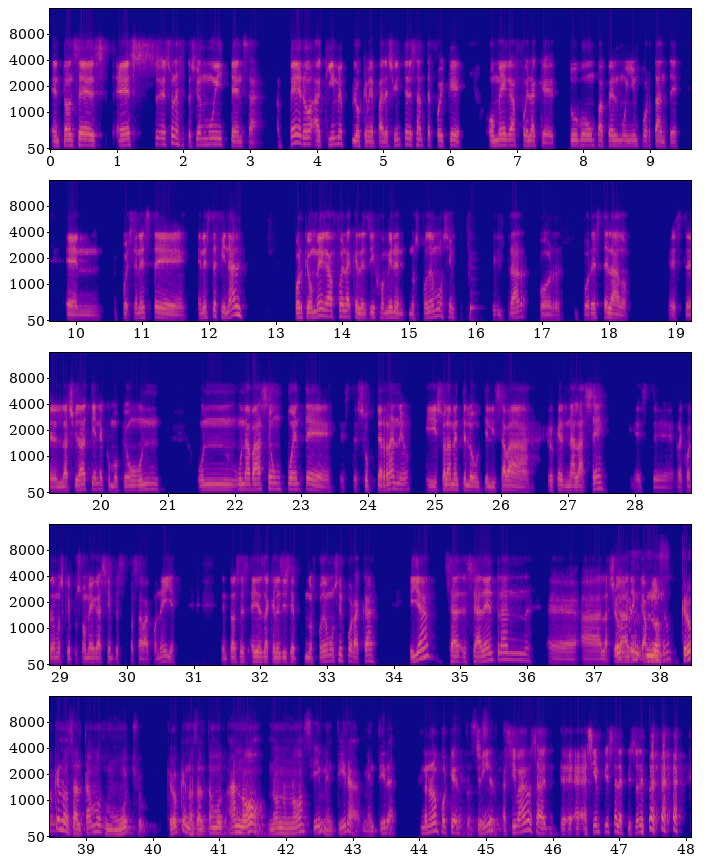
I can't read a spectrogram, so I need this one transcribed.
Entonces, es, una situación muy tensa. Pero aquí lo que me pareció interesante fue que Omega fue la que tuvo un papel muy importante en, pues en este, en este final, porque Omega fue la que les dijo, miren, nos podemos infiltrar por, por este lado. Este, la ciudad tiene como que un, un, una base, un puente este, subterráneo y solamente lo utilizaba, creo que Nalacé. Este, recordemos que pues Omega siempre se pasaba con ella. Entonces ella es la que les dice, nos podemos ir por acá. Y ya se, se adentran eh, a la ciudad de camino. creo que nos saltamos mucho. Creo que nos saltamos. Ah, no, no, no, no, sí, mentira, mentira. No, no, porque sí, así va, o sea, eh, eh, así empieza el episodio.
